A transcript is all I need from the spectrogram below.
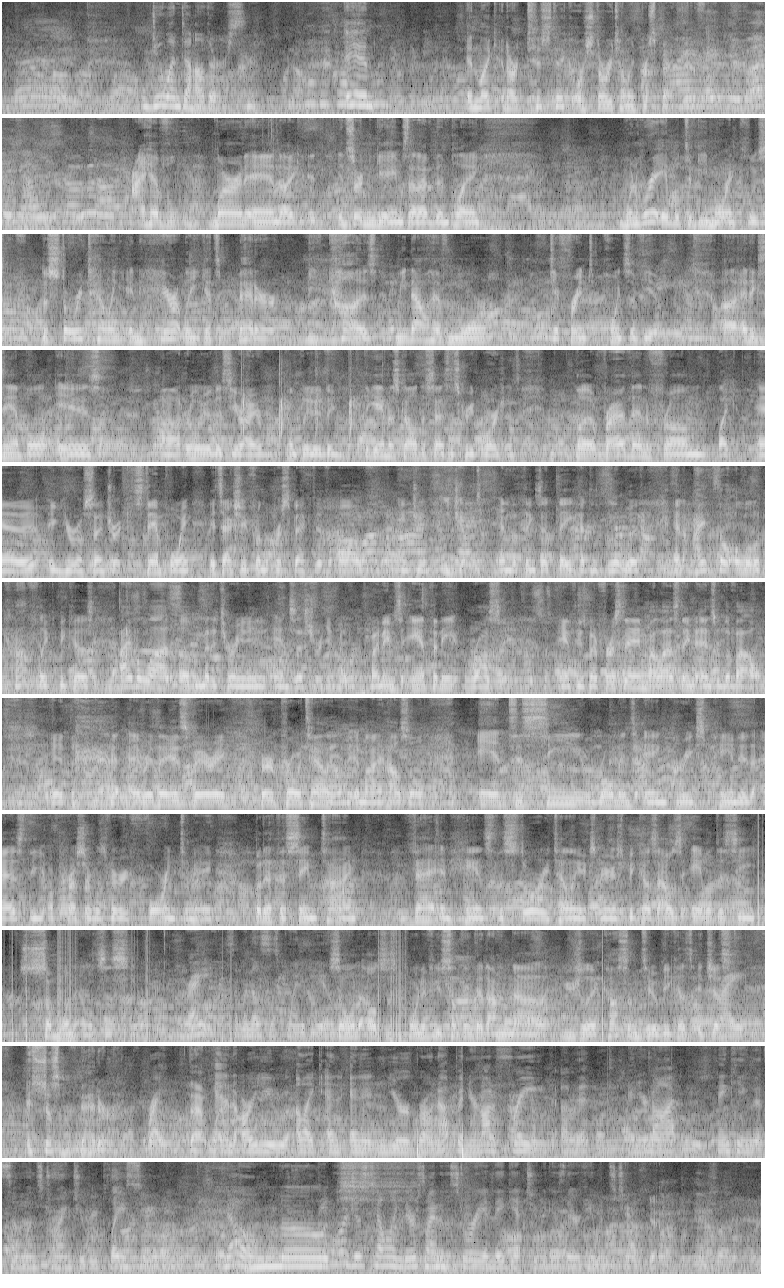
do unto others. and in like an artistic or storytelling perspective i have learned and like in- in certain games that i've been playing when we're able to be more inclusive the storytelling inherently gets better because we now have more different points of view. Uh, an example is uh, earlier this year i completed the, the game is called assassin's creed origins. But rather than from like a, a eurocentric standpoint it's actually from the perspective of ancient egypt and the things that they had to deal with. And i felt a little conflict because i have a lot of mediterranean ancestry in me. My name's anthony rossi. Anthony's my first name my last name ends with a vowel. It, everything is very very pro-italian in my household. And to see romans and greeks painted as the oppressor was very foreign to me but at the same time that enhanced the storytelling experience because I was able to see someone else's story, Right, someone else's point of view. someone else's point of view, something that I'm not usually accustomed to because it just Right. it's just better. right that way. and are you like and, and you're grown up and you're not afraid of it and you're not thinking that someone's trying to replace you no No, people are just telling their side of the story and they get to because they're humans too Yeah.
